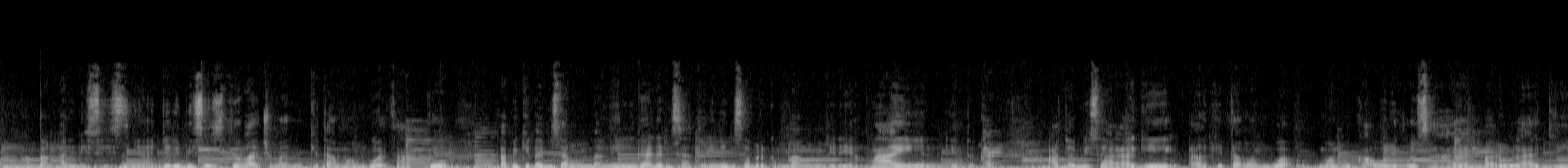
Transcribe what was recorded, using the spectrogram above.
mengembangkan bisnisnya. Jadi bisnis itu nggak cuma kita membuat satu tapi kita bisa ngembangin nggak dari satu ini bisa berkembang menjadi yang lain gitu kan. Atau bisa lagi uh, kita membuat membuka unit usaha yang baru lagi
